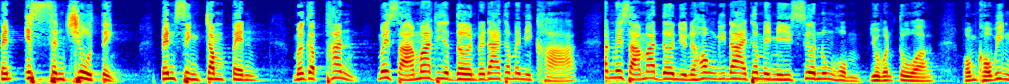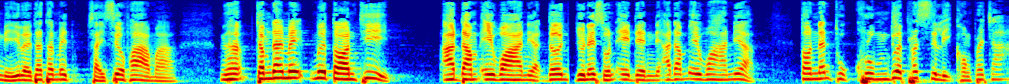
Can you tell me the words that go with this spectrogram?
เป็น essential thing เป็นสิ่งจำเป็น เหมือนกับท่านไม่สามารถที่จะเดินไปได้ถ้าไม่มีขา ท่านไม่สามารถเดินอยู่ในห้องนี้ได้ ถ้าไม่มีเสื้อนุ่งห่มอยู่บนตัว ผมขอวิ่งหนีเลยถ้าท่านไม่ใส่เสื้อผ้ามา นะจำได้ไหมเมื่อตอนที่อาดัมเอวาเนี่ยเดินอยู่ในสวนเอเดนเนี่ยอาดัมเอวาเนี่ยตอนนั้นถูกคลุมด้วยพระสิริของพระเจ้า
